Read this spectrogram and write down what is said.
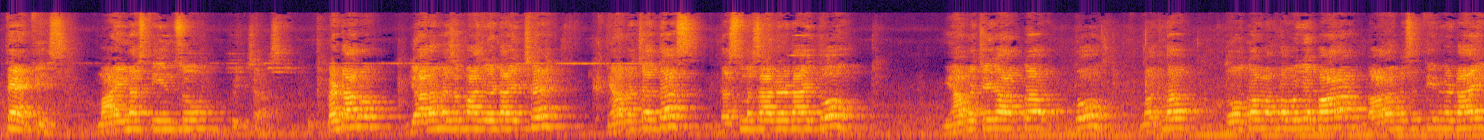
तैतीस, माइनस तीन सौ पचास। घटा लो, ग्यारह में से पाँच घटाए छह, यहाँ बचा दस दस में साठ घटाए दो, यहाँ बचेगा आपका दो मतलब दो का मतलब हो गया बारह बारह में से तीन घटाए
